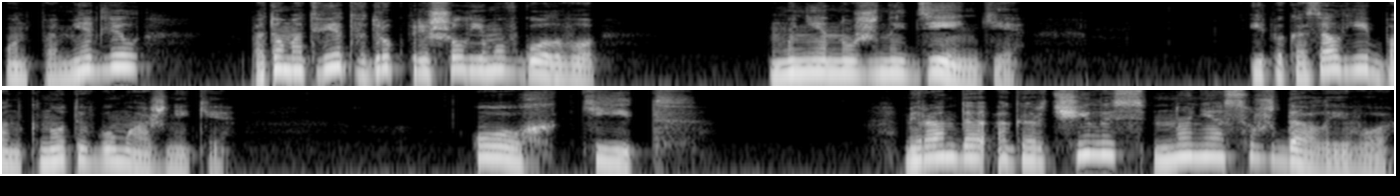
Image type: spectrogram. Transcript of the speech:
Он помедлил, потом ответ вдруг пришел ему в голову. «Мне нужны деньги» и показал ей банкноты в бумажнике. «Ох, Кит!» Миранда огорчилась, но не осуждала его.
